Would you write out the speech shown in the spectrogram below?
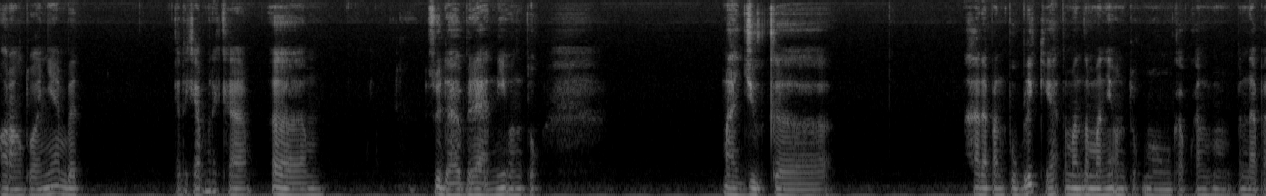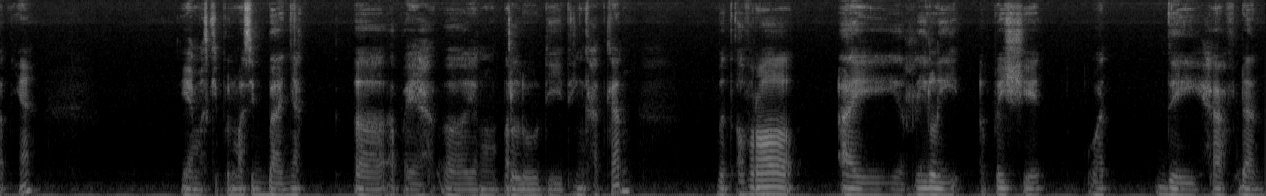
orang tuanya but ketika mereka um, sudah berani untuk maju ke hadapan publik ya teman-temannya untuk mengungkapkan pendapatnya ya meskipun masih banyak uh, apa ya uh, yang perlu ditingkatkan but overall I really appreciate what they have done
